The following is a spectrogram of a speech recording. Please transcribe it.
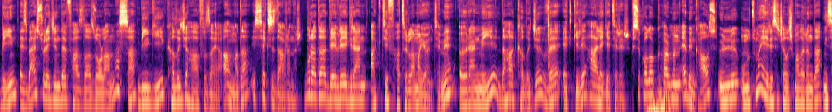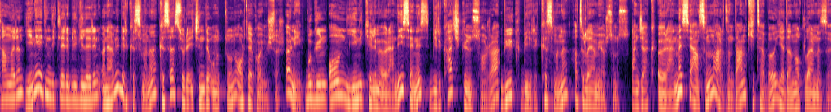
Beyin ezber sürecinde fazla zorlanmazsa bilgiyi kalıcı hafızaya almada isteksiz davranır. Burada devreye giren aktif hatırlama yöntemi öğrenmeyi daha kalıcı ve etkili hale getirir. Psikolog Herman Ebbinghaus ünlü unutma eğrisi çalışmalarında insanların yeni edindikleri bilgilerin önemli bir kısmını kısa süre içinde unuttuğunu ortaya koymuştur. Örneğin bugün 10 yeni kelime öğrendiyseniz birkaç gün sonra büyük bir kısmını hatırlayamıyorsunuz. Ancak öğrenme seansının ardından kitabı ya da notlarınızı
